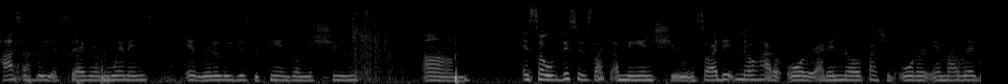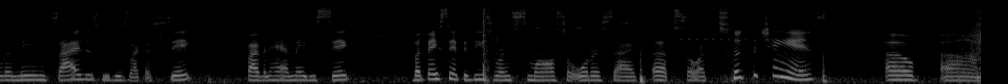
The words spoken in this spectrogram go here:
possibly a seven in women's. It literally just depends on the shoe. Um, and so this is like a men's shoe, and so I didn't know how to order. I didn't know if I should order in my regular men's sizes, which is like a six, five and a half, maybe six. But they said that these run small, so order a size up. So I took the chance of um,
